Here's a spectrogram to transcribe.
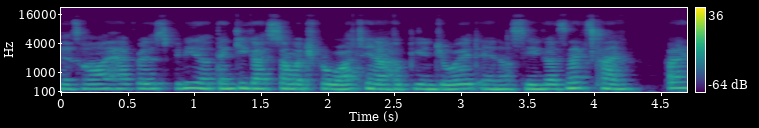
that's all I have for this video. Thank you guys so much for watching. I hope you enjoyed, and I'll see you guys next time. Bye.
